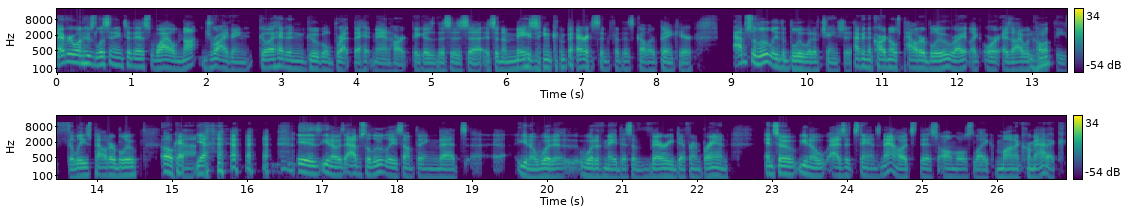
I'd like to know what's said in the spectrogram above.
everyone who's listening to this while not driving, go ahead and Google Brett the Hitman Hart because this is, uh, it's an amazing comparison for this color pink here absolutely the blue would have changed it. Having the Cardinals powder blue, right? Like, or as I would call mm-hmm. it, the Phillies powder blue. Okay. Uh, yeah. is, you know, is absolutely something that, uh, you know, would, would have made this a very different brand. And so, you know, as it stands now, it's this almost like monochromatic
